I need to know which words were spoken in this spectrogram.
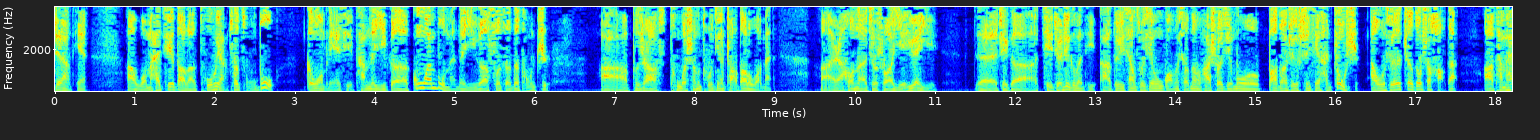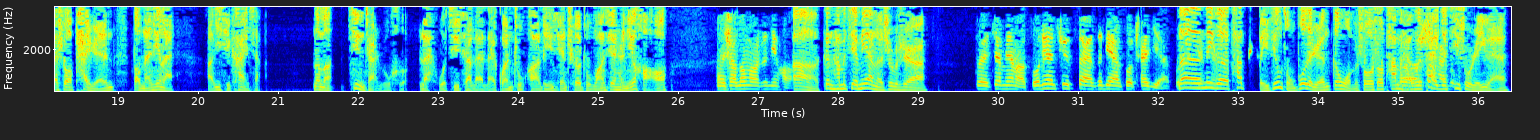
这两天，啊，我们还接到了途虎养车总部跟我们联系，他们的一个公关部门的一个负责的同志，啊，不知道通过什么途径找到了我们，啊，然后呢就说也愿意，呃，这个解决这个问题啊。对于江苏新闻广播小东文化说节目报道这个事情很重视啊，我觉得这都是好的啊。他们还说派人到南京来啊，一起看一下。那么进展如何？来，我接下来来关注啊。临线车主王先生您好，啊，小东老师你好，啊，跟他们见面了是不是？对，见面了。昨天去 4S 店做拆解。那那个他北京总部的人跟我们说，说他们还会派一个技术人员。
